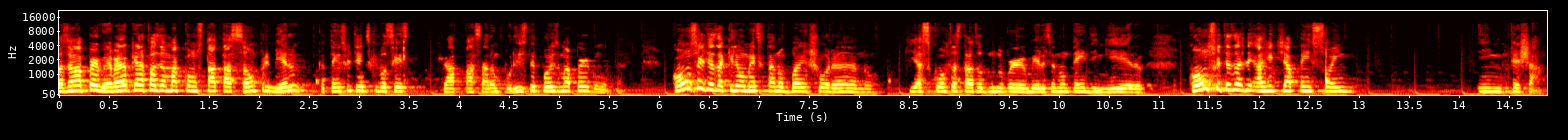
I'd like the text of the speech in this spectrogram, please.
Fazer uma pergunta. Agora eu quero fazer uma constatação primeiro, que eu tenho certeza que vocês já passaram por isso, depois uma pergunta. Com certeza, aquele momento que você tá no banho chorando, que as contas estão tá tudo no vermelho, você não tem dinheiro. Com certeza a gente já pensou em em fechar.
